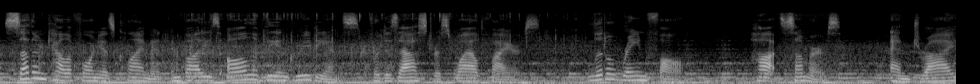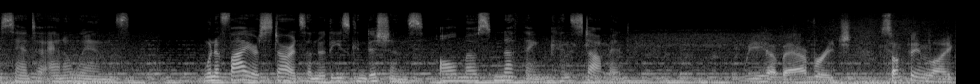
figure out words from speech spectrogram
it. Southern California's climate embodies all of the ingredients for disastrous wildfires. Little rainfall, hot summers, and dry Santa Ana winds. When a fire starts under these conditions, almost nothing can stop it. We have averaged something like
